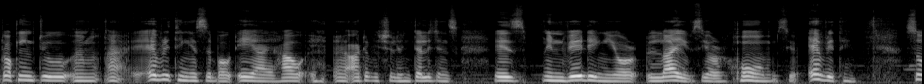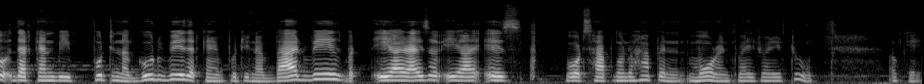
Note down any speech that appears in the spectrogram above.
talking to um, uh, everything is about ai how uh, artificial intelligence is invading your lives your homes your everything so that can be put in a good way that can be put in a bad way but ai rise of ai is what's hap- going to happen more in 2022 okay.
